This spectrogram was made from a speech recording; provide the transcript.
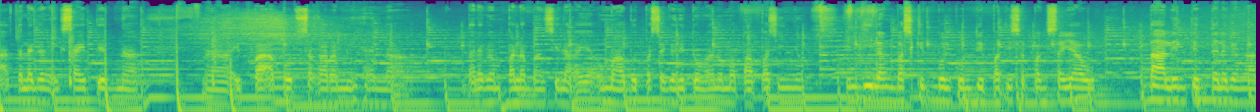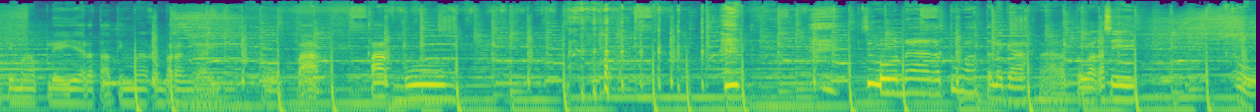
ah, talagang excited na na ipaabot sa karamihan na talagang palaban sila. Kaya umabot pa sa ganitong ano mapapasin nyo hindi lang basketball kundi pati sa pagsayaw talented talagang ating mga player at ating mga kabarangay o pak pak boom So, nakakatuwa talaga. Nakakatuwa kasi, oh,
